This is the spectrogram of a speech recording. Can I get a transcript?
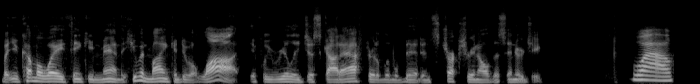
but you come away thinking man the human mind can do a lot if we really just got after it a little bit and structuring all this energy. Wow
